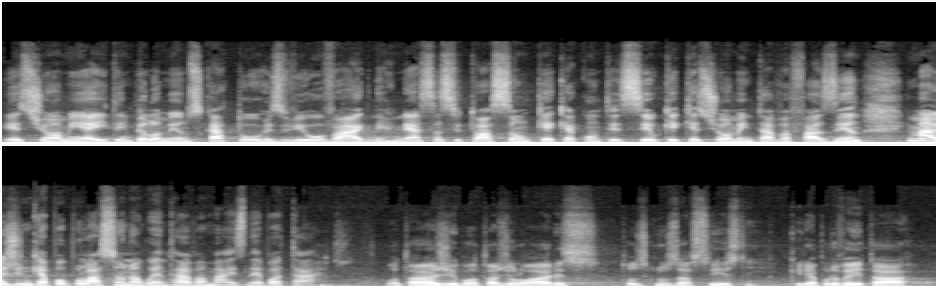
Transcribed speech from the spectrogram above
esse homem aí tem pelo menos 14, viu, Wagner? Nessa situação, o que, que aconteceu? O que, que esse homem estava fazendo? Imagino que a população não aguentava mais, né? Boa tarde. Boa tarde, boa tarde, Loares, todos que nos assistem. Queria aproveitar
